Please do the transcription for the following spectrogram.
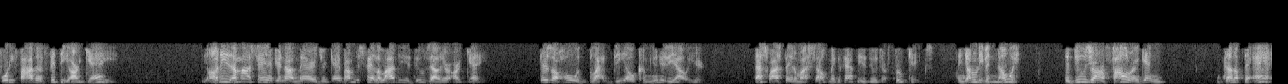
45 and 50, are gay. All these, I'm not saying if you're not married, you're gay, but I'm just saying a lot of these dudes out here are gay. There's a whole black DL community out here. That's why I stay to myself, man, because half these dudes are fruitcakes, and y'all don't even know it. The dudes y'all are following are getting done up the ass.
